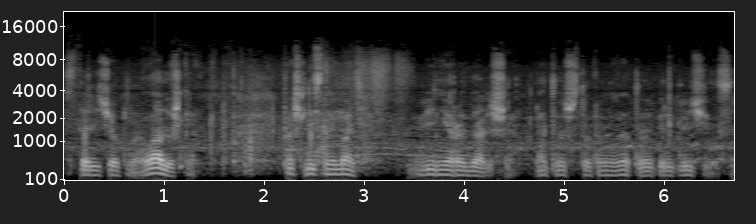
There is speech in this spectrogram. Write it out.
Старичок мой, ладушки. Пошли снимать Венеры дальше. А то что-то на то переключился.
